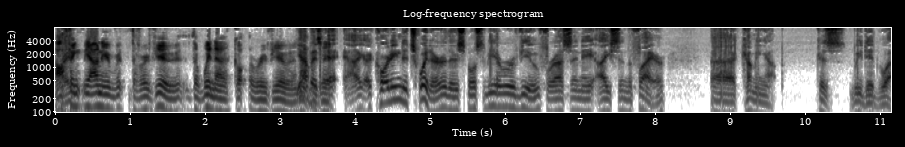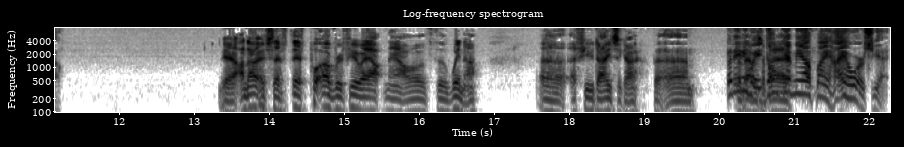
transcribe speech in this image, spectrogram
I Right. think the only re- the review, the winner got the review, and yeah, that but was it. uh, according to Twitter, there's supposed to be a review for us in a Ice in the Fire uh, coming up because we did well. Yeah, I noticed they've, they've put a review out now of the winner uh, a few days ago. But um, But But anyway, was a don't bad- get me off my high horse yet.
